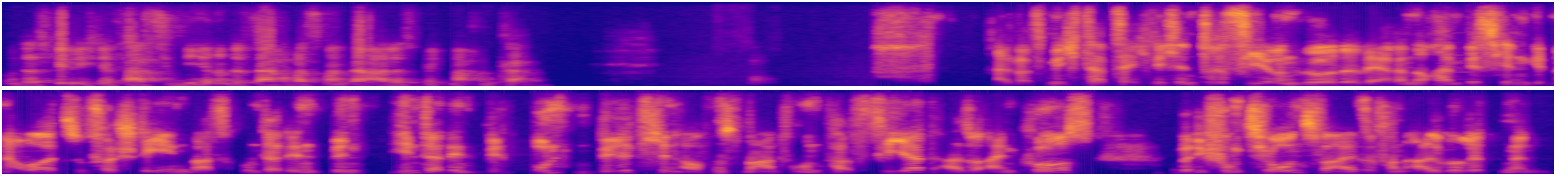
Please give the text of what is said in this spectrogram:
und das finde ich eine faszinierende Sache, was man da alles mitmachen kann. Also was mich tatsächlich interessieren würde, wäre noch ein bisschen genauer zu verstehen, was unter den, hinter den bunten Bildchen auf dem Smartphone passiert. Also ein Kurs über die Funktionsweise von Algorithmen.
